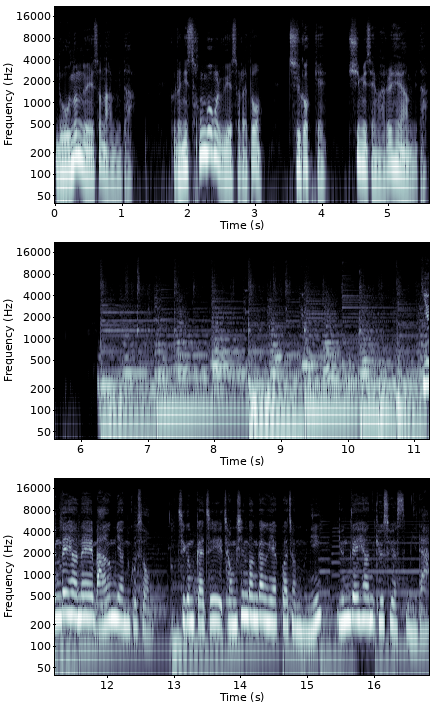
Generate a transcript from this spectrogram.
노는 뇌에서 나옵니다. 그러니 성공을 위해서라도 즐겁게 취미 생활을 해야 합니다. 윤대현의 마음연구소. 지금까지 정신건강의학과 전문의 윤대현 교수였습니다.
